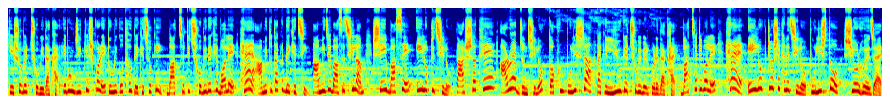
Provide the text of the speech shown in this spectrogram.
কেশবের ছবি দেখায় এবং জিজ্ঞেস করে, তুমি কোথাও দেখেছ কি? বাচ্চাটি ছবি দেখে বলে হ্যাঁ আমি তো তাকে দেখেছি। আমি যে বাসে ছিলাম, সেই বাসে এই লোকটি ছিল। তার সাথে আরও একজন ছিল। তখন পুলিশরা তাকে লিউকের ছবি বের করে দেখায়। বাচ্চাটি বলে হ্যাঁ এই লোকটিও সেখানে ছিল। পুলিশ তো শিওর হয়ে যায়।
